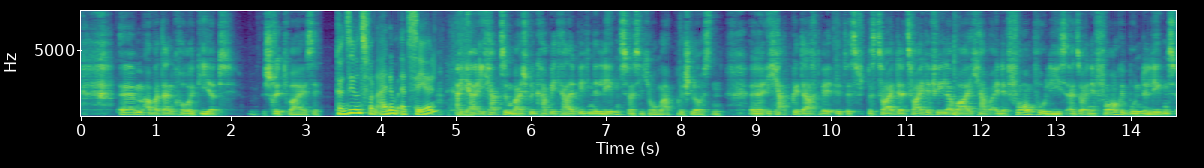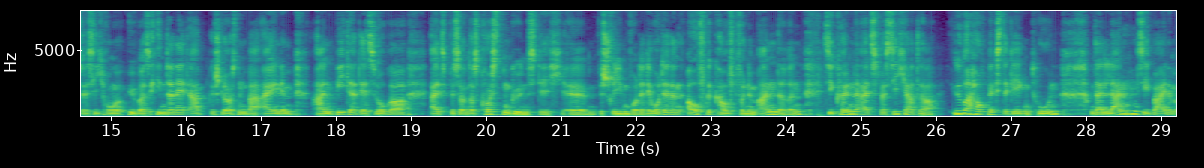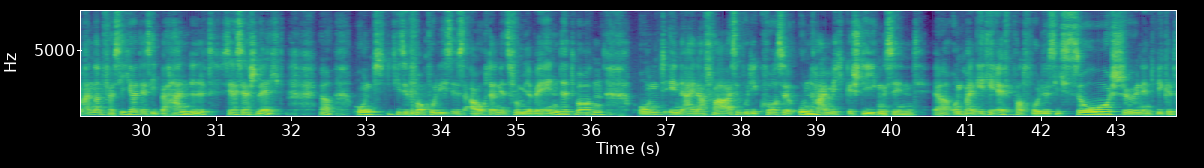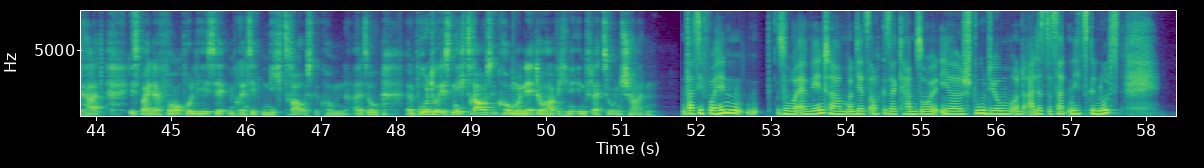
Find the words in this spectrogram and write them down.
ähm, aber dann korrigiert schrittweise. Können Sie uns von einem erzählen? Ah ja, ich habe zum Beispiel kapitalbildende Lebensversicherung abgeschlossen. Äh, ich habe gedacht, das, das zweite, der zweite Fehler war, ich habe eine Fondspolice, also eine fondgebundene Lebensversicherung übers Internet abgeschlossen bei einem Anbieter, der sogar als besonders kostengünstig äh, beschrieben wurde. Der wurde dann aufgekauft von einem anderen. Sie können als Versicherter überhaupt nichts dagegen tun. Und dann landen sie bei einem anderen Versicherer, der sie behandelt, sehr, sehr schlecht. Ja, und diese Fondspolice ist auch dann jetzt von mir beendet worden und in einer Phase, wo die Kurse unheimlich gestiegen sind. Ja, und mein ETF-Portfolio sich so schön entwickelt hat, ist bei der Fondspolice im Prinzip nichts rausgekommen. Also äh, brutto ist nichts rausgekommen und netto habe ich einen Inflationsschaden. Was Sie vorhin so erwähnt haben und jetzt auch gesagt haben, so Ihr Studium und alles, das hat nichts genutzt.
